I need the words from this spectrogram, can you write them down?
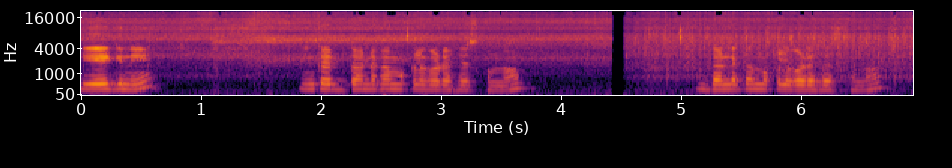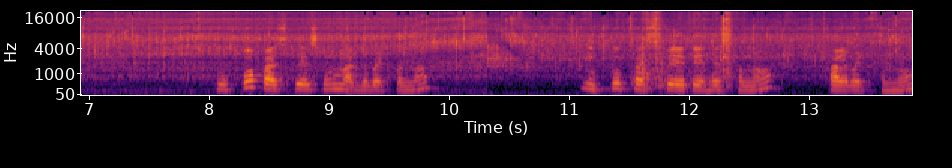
ఏగిని ఇంకా దొండకాయ ముక్కలు కూడా వేసేసుకుందాం దొండకాయ ముక్కలు కూడా వేసేసుకుందాం ఉప్పు పసుపు వేసుకుని మగ్గ పెట్టుకుందాం. ఉప్పు పసుపు అయితే వేసేసుకున్నాం కలబెట్టుకుందాం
